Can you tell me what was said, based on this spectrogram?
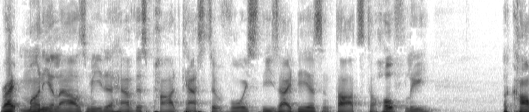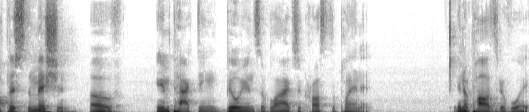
Right? Money allows me to have this podcast to voice these ideas and thoughts to hopefully accomplish the mission of impacting billions of lives across the planet in a positive way.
